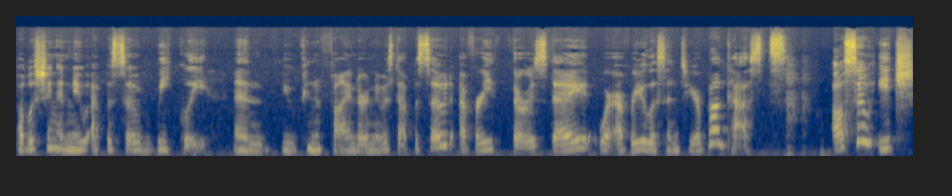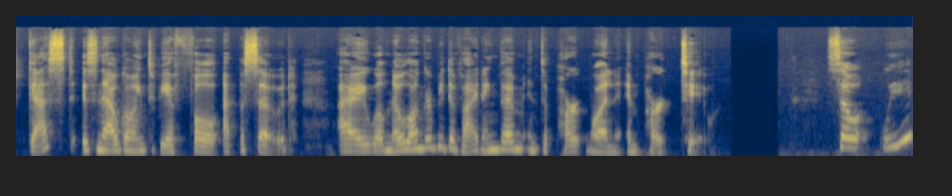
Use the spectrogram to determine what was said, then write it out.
publishing a new episode weekly, and you can find our newest episode every Thursday wherever you listen to your podcasts. Also, each guest is now going to be a full episode. I will no longer be dividing them into part one and part two. So, we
